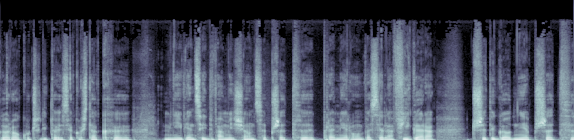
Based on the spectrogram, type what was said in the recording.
roku, czyli to jest jakoś tak e, mniej więcej dwa miesiące przed e, premierą Wesela Figara, trzy tygodnie przed e,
